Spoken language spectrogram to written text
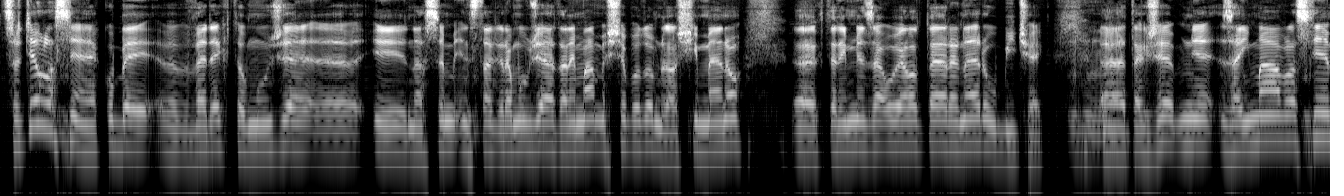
Co tě vlastně jakoby eh, vede k tomu, že eh, i na svém Instagramu, že já tady mám ještě potom další jméno, eh, který mě zaujalo, to je René Roubíček. Mm-hmm. Takže mě zajímá vlastně,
